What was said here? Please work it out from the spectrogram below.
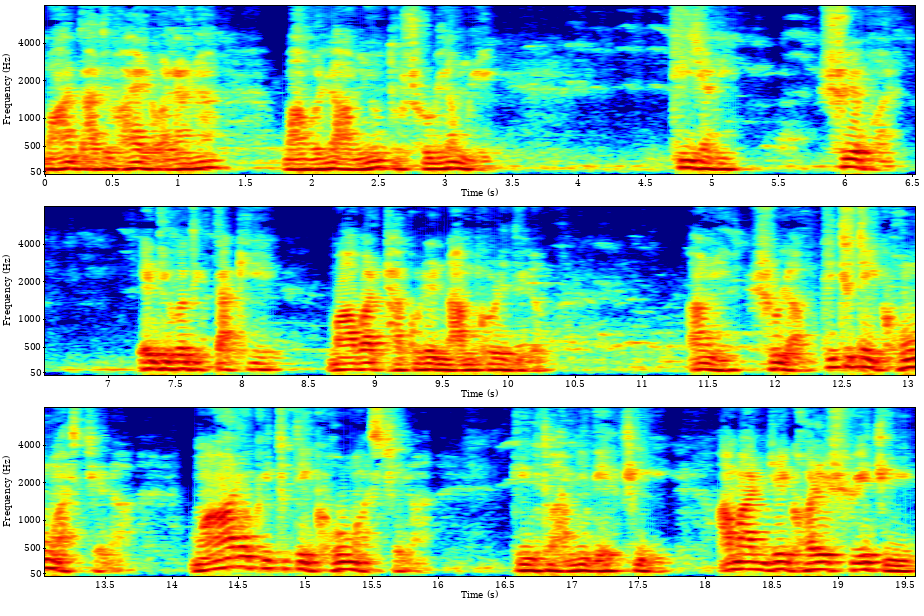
মা, দাদু ভাইয়ের গলা না? মা বলল, আমিও তো শুনলাম রে। কি জানি, শুয়ে পড়। এদিক ওদিক তাকিয়ে মা আবার ঠাকুরের নাম করে দিল। আমি শুলাম, কিছুতেই ঘুম আসছে না। মারও কিছুতেই ঘুম আসছে না। কিন্তু আমি দেখছি, আমার যে ঘরে শুয়েছি,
